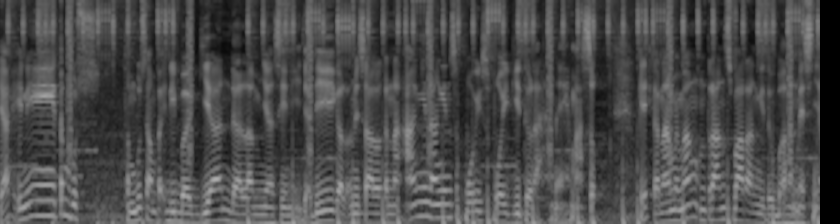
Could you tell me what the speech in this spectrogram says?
ya ini tembus. Tembus sampai di bagian dalamnya sini. Jadi kalau misal kena angin-angin sepoi-sepoi gitulah nih masuk. Oke karena memang transparan gitu bahan meshnya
